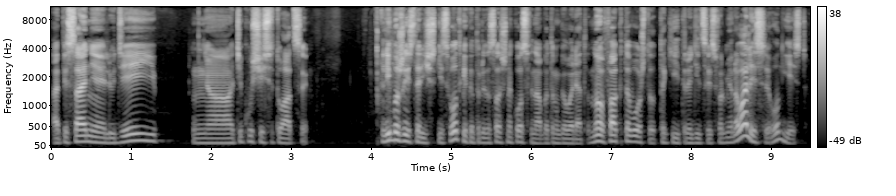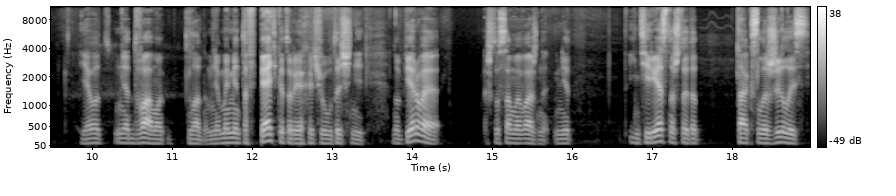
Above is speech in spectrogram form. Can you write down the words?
описание людей а, текущей ситуации. Либо же исторические сводки, которые достаточно косвенно об этом говорят. Но факт того, что такие традиции сформировались, он есть. Я вот, у меня два, ладно, у меня моментов пять, которые я хочу уточнить. Но первое, что самое важное, мне интересно, что это так сложилось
